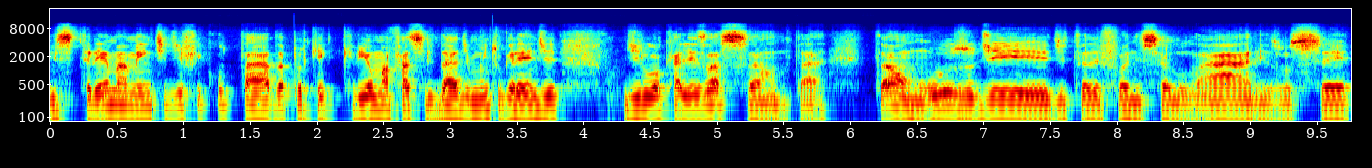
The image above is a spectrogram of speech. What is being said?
extremamente dificultada porque cria uma facilidade muito grande de localização, tá? Então, uso de, de telefones celulares, você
